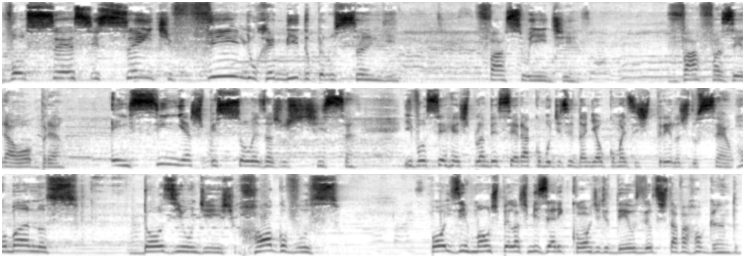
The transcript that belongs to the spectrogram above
Você se sente filho remido pelo sangue. Faça o ide. Vá fazer a obra. Ensine as pessoas a justiça e você resplandecerá, como diz Daniel, como as estrelas do céu. Romanos 12, 1 diz: Rogo-vos, pois irmãos, pelas misericórdias de Deus, Deus estava rogando,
